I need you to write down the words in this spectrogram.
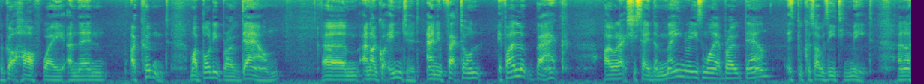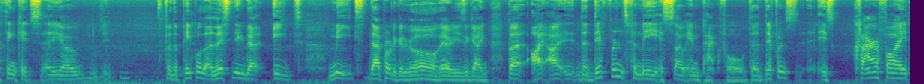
I got halfway and then I couldn't. My body broke down um, and I got injured. And in fact, on if I look back, I would actually say the main reason why it broke down is because I was eating meat. And I think it's, uh, you know, for the people that are listening that eat meat, they're probably going to go, oh, there he is again. But I, I, the difference for me is so impactful. The difference is clarified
